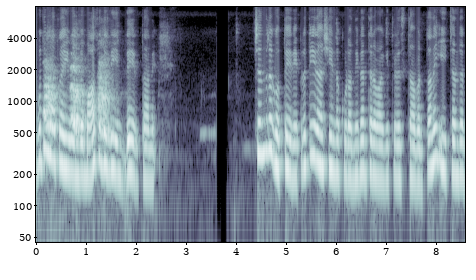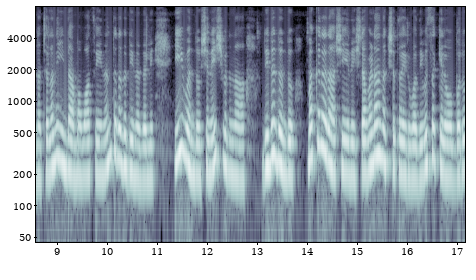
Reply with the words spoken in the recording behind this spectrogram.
ಬುಧ ಮಾತ್ರ ಈ ಒಂದು ಮಾಸದಲ್ಲಿ ಇದ್ದೇ ಇರ್ತಾನೆ. ಚಂದ್ರ ಗೊತ್ತೇ ಇದೆ. ಪ್ರತಿ ರಾಶಿಯನ್ನು ಕೂಡ ನಿರಂತರವಾಗಿ ತಿಳಿಸ್ತಾ ಬರ್ತಾನೆ ಈ ಚಂದ್ರನ ಚಲನೆಯಿಂದ ಅಮಾವಾಸ್ಯೆಯ ನಂತರದ ದಿನದಲ್ಲಿ. ಈ ಒಂದು ಶನೇಶ್ವರನ ದಿನದಂದು ಮಕರ ರಾಶಿಯಲ್ಲಿ ಶ್ರವಣ ನಕ್ಷತ್ರ ಇರುವ ದಿವಸ ಕೆಲವೊಬ್ಬರು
